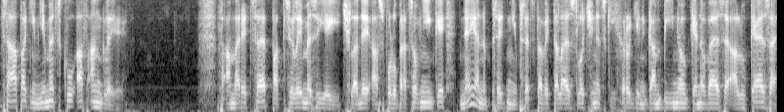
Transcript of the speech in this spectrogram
v západním Německu a v Anglii. V Americe patřili mezi její členy a spolupracovníky nejen přední představitelé zločineckých rodin Gambino, Genovese a Lukéze,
